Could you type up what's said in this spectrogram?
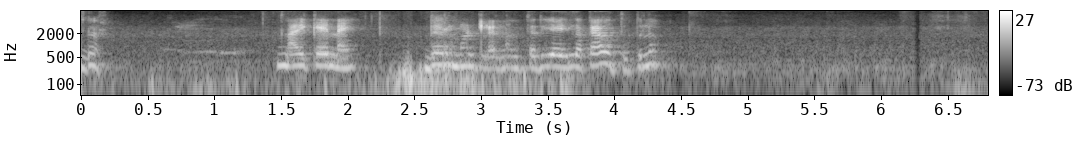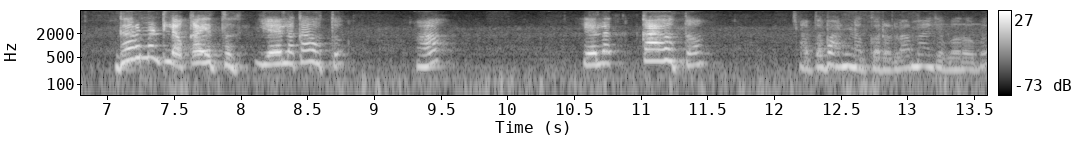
धर नाही काय नाही. धर म्हटल्यानंतर यायला काय होतं तुला? धर म्हटलं काय येतं? यायला काय होतं? हां? यायला काय होतं? आता भांडणं करायला माझ्या बरोबर.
